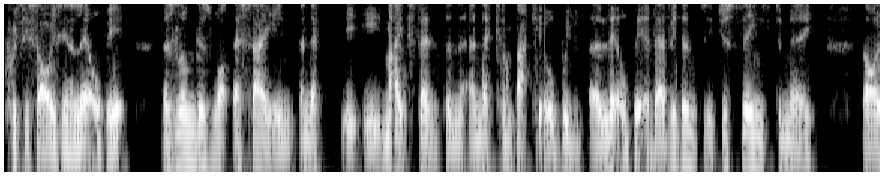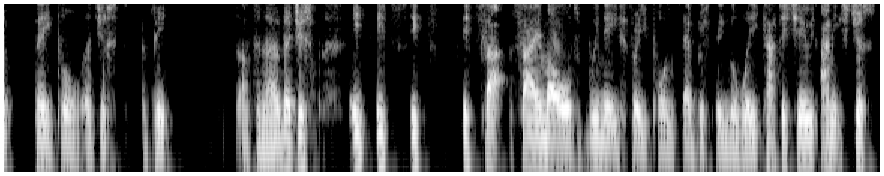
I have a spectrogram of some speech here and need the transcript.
criticising a little bit, as long as what they're saying and they, it, it, makes sense and and they can back it up with a little bit of evidence. It just seems to me like people are just a bit I don't know. They're just it, it's it's it's that same old we need three points every single week attitude, and it's just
